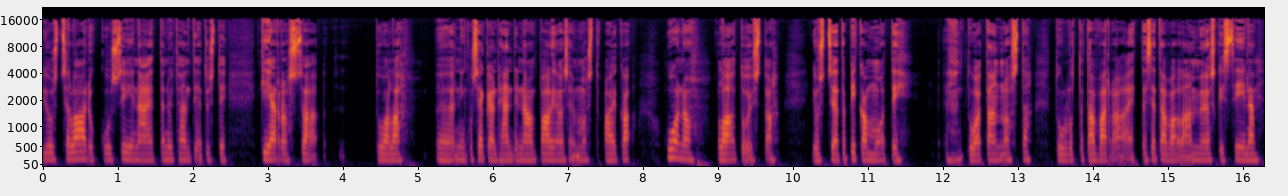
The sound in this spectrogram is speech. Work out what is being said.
just se laadukkuus siinä, että nythän tietysti kierrossa tuolla niin kuin second handina on paljon semmoista aika huonolaatuista just sieltä pikamuoti tuotannosta tullutta tavaraa, että se tavallaan myöskin siinä –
